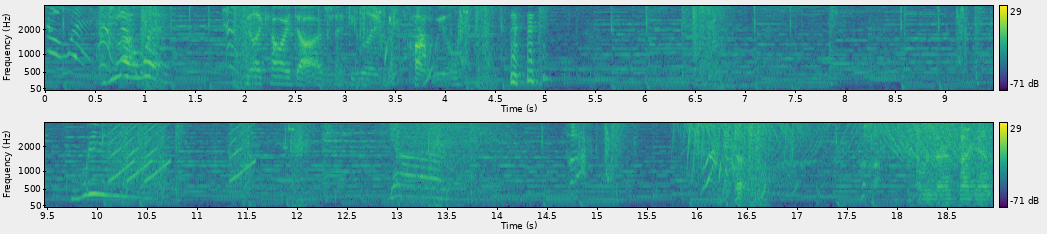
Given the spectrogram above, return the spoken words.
No way! No way! You like how I dodge? I do like cartwheels. Whee! Yes! Uh-oh. Over there a second.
